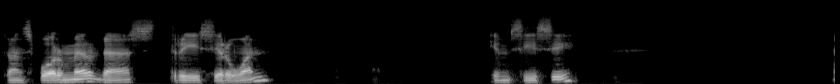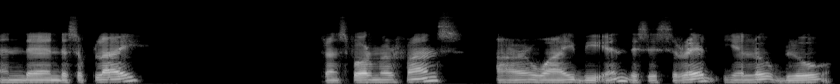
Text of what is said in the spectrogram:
transformer dash 301 MCC and then the supply transformer fans RYBN. This is red, yellow, blue,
